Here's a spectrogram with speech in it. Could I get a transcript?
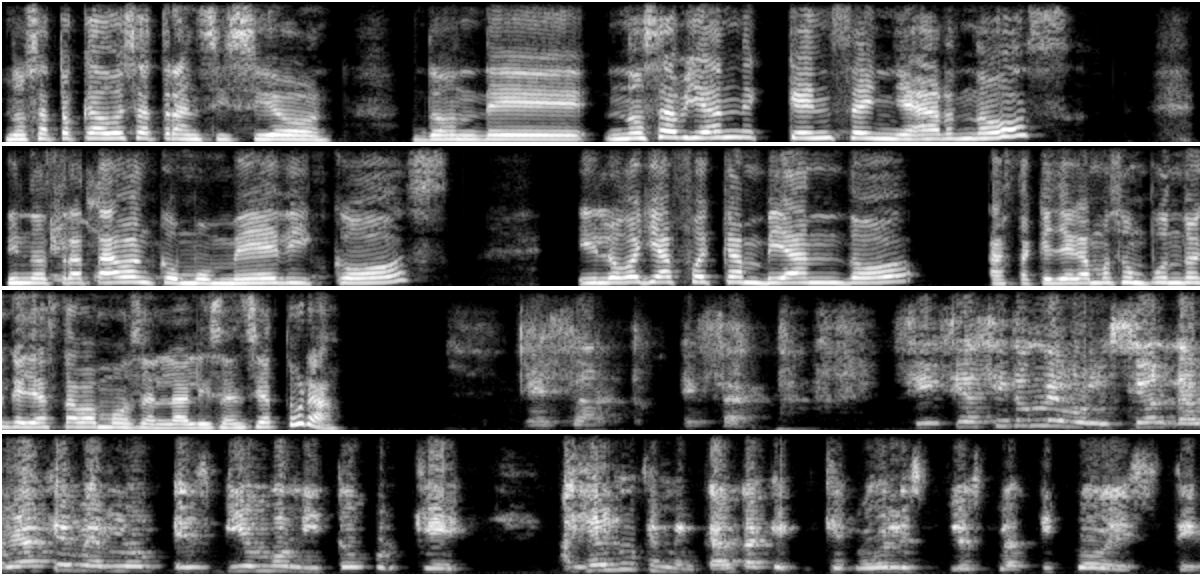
nos ha tocado esa transición donde no sabían qué enseñarnos y nos trataban como médicos y luego ya fue cambiando hasta que llegamos a un punto en que ya estábamos en la licenciatura. Exacto, exacto. Sí, sí ha sido una evolución. La verdad que verlo es bien bonito porque hay algo que me encanta que, luego les, les, platico este,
